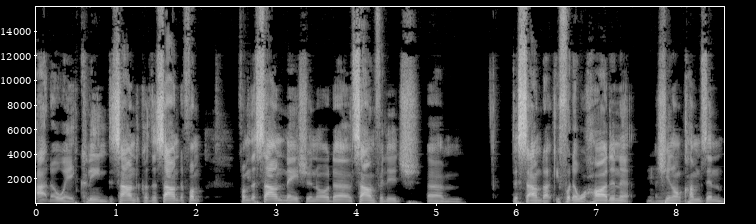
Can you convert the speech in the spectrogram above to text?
out the way, clean. The sound because the sound from from the Sound Nation or the Sound Village, um, the sound like you thought they were hard in it. Mhm. Shino comes in,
